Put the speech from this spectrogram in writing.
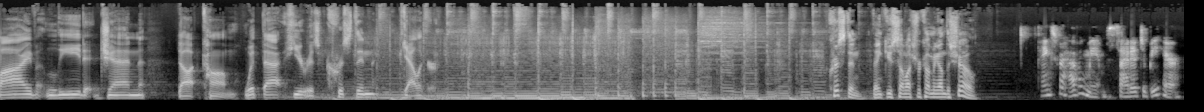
5leadgen.com. With that, here is Kristen Gallagher. Kristen, thank you so much for coming on the show. Thanks for having me. I'm excited to be here.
